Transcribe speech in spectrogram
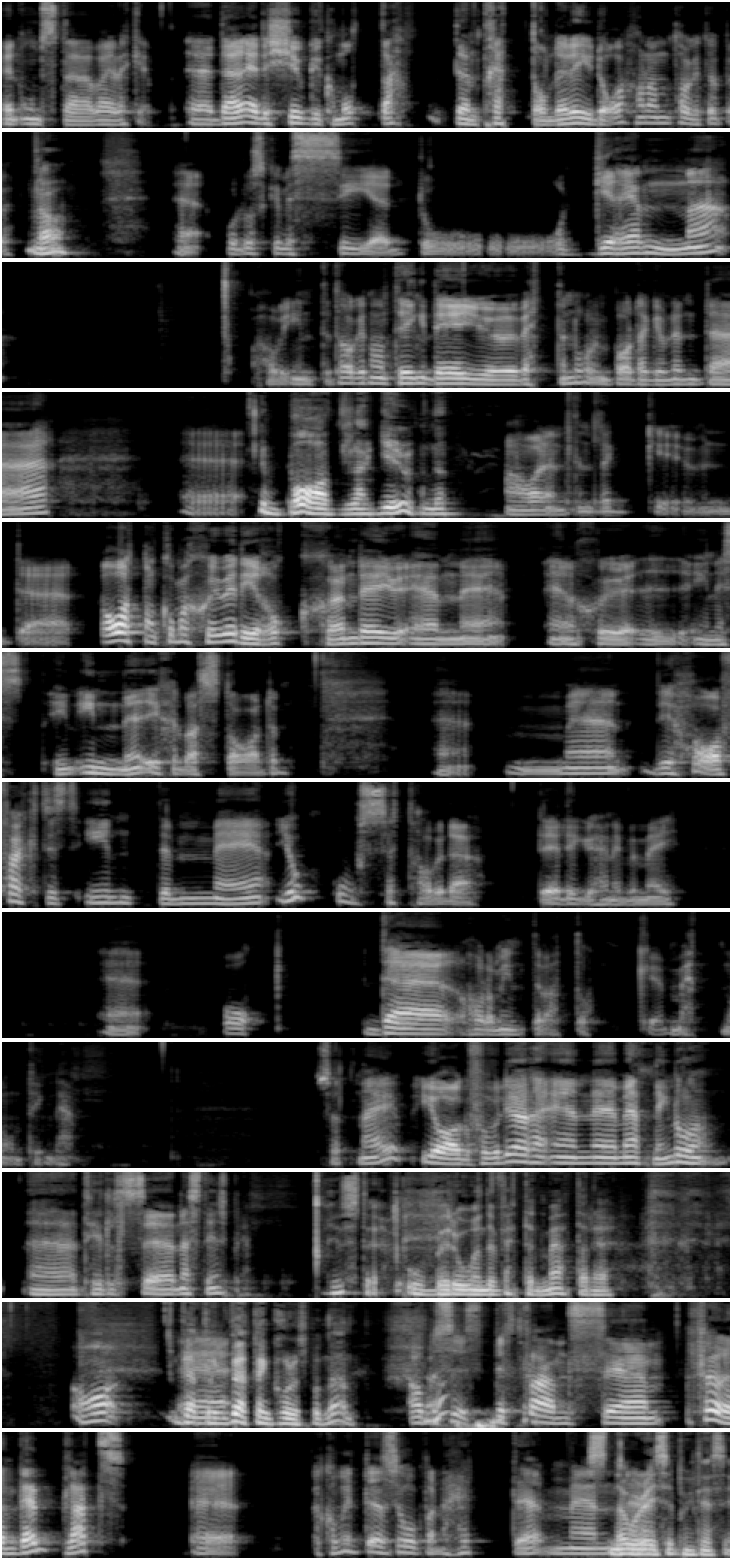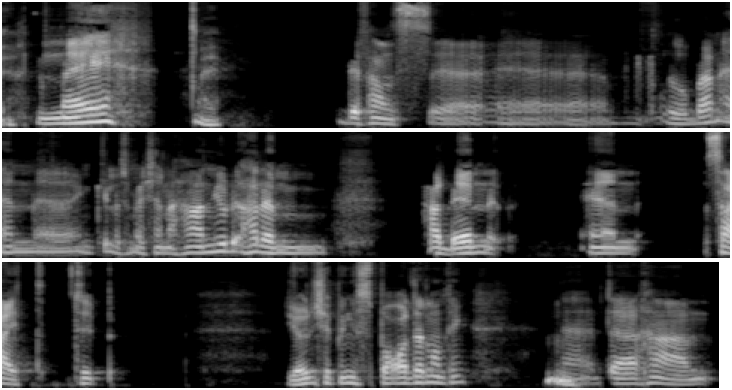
en onsdag varje vecka. Eh, där är det 20,8. Den 13, det är idag, har de tagit uppe. Ja, Eh, och då ska vi se då Gränna. Har vi inte tagit någonting. Det är ju Vättern då, badlagunen där. Eh, Badlagunen. ja, en liten lagun där. 18,7 är det i Rocksjön. Det är ju en, eh, en sjö i, inne, in, inne i själva staden. Eh, men vi har faktiskt inte med... Jo, Oset har vi där. Det ligger här nere vid mig. Eh, och där har de inte varit och mätt någonting. Där. Så att nej, jag får väl göra en eh, mätning då eh, tills eh, nästa inspelning. just det. Oberoende Vätternmätare. Ja, Vättern, eh, Vättern-korrespondent. ja, precis. Det fanns eh, för en webbplats. Eh, jag kommer inte ens ihåg vad den hette. Men, Snowracer.se. Nej. Nej. Det fanns eh, eh, Urban, en, eh, en kille som jag känner, han gjorde, hade en, hade en, en sajt, typ Jönköpings Spad eller någonting, Mm. eh, där han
